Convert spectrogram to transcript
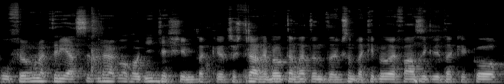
u filmu, na který já se teda jako hodně těším, tak, což třeba nebyl tenhle, ten, tady už jsem taky byl ve fázi, kdy tak jako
